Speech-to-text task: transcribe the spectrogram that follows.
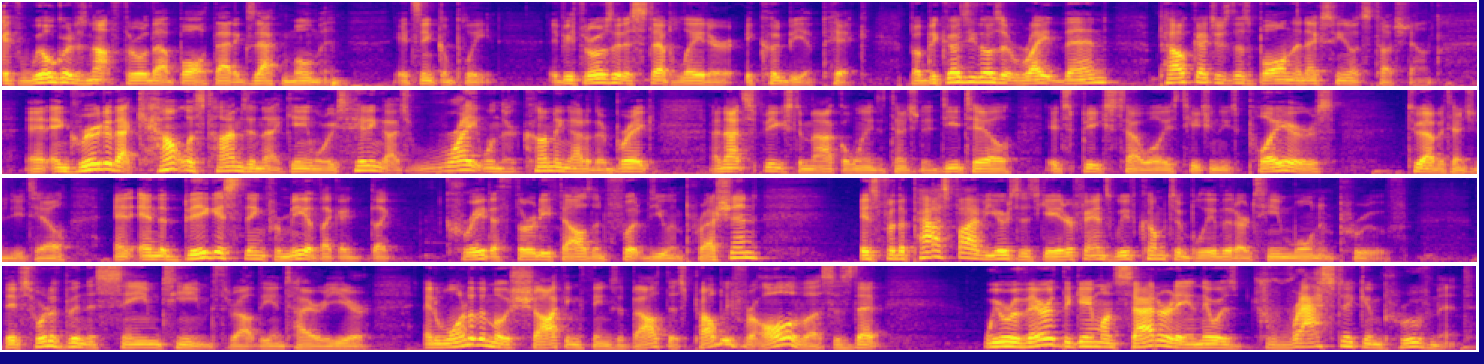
If Will Grier does not throw that ball at that exact moment, it's incomplete. If he throws it a step later, it could be a pick. But because he throws it right then, Powell catches this ball, and the next thing you know, it's touchdown. And, and Grier did that countless times in that game where he's hitting guys right when they're coming out of their break. And that speaks to McElwain's attention to detail. It speaks to how well he's teaching these players to have attention to detail. And and the biggest thing for me of like a like create a thirty thousand foot view impression is for the past five years as Gator fans, we've come to believe that our team won't improve. They've sort of been the same team throughout the entire year. And one of the most shocking things about this, probably for all of us, is that we were there at the game on Saturday and there was drastic improvement.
